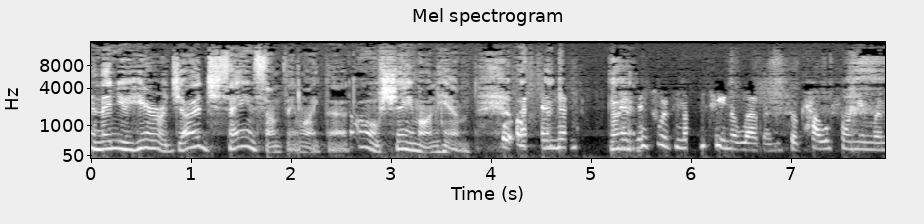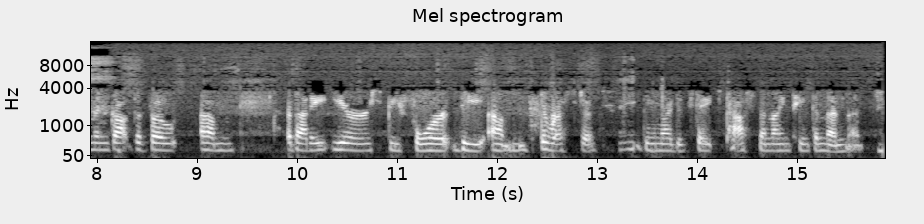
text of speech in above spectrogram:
and then you hear a judge saying something like that. Oh, shame on him. Oh, and then, and this was 1911. So Californian women got the vote um, about eight years before the um, the rest of the United States passed the 19th Amendment. So,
